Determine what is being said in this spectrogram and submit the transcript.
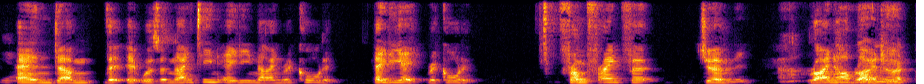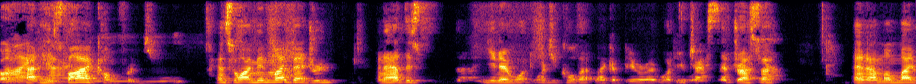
Yeah. and um, the, it was a 1989 recording, 88 recording from Frankfurt, Germany. Oh. Reinhard Bonnke Reinhard at his fire conference. Mhm. And so I'm in my bedroom and I had this, you know, what, what do you call that? Like a bureau? What do you Dresser. A dresser. And I'm on my,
